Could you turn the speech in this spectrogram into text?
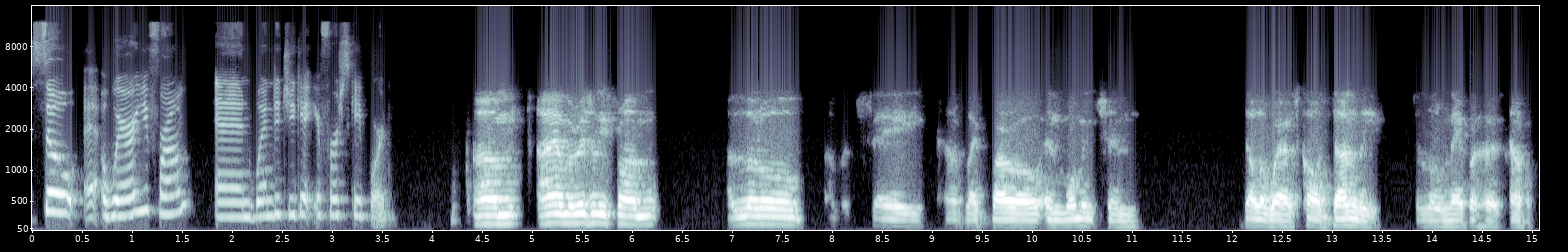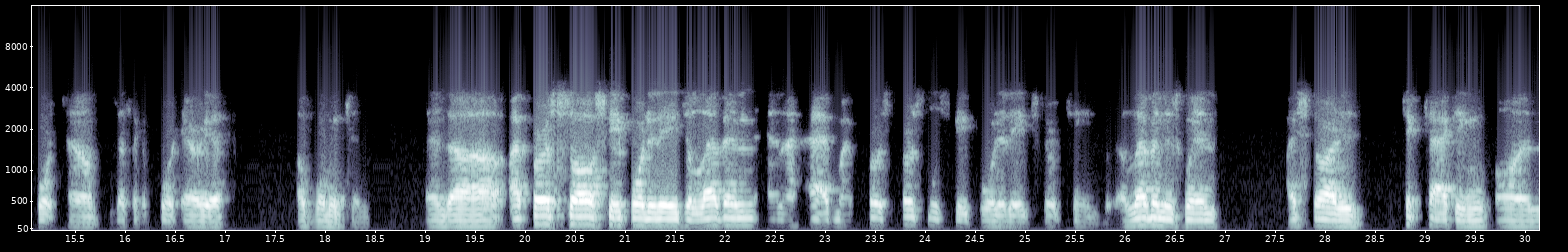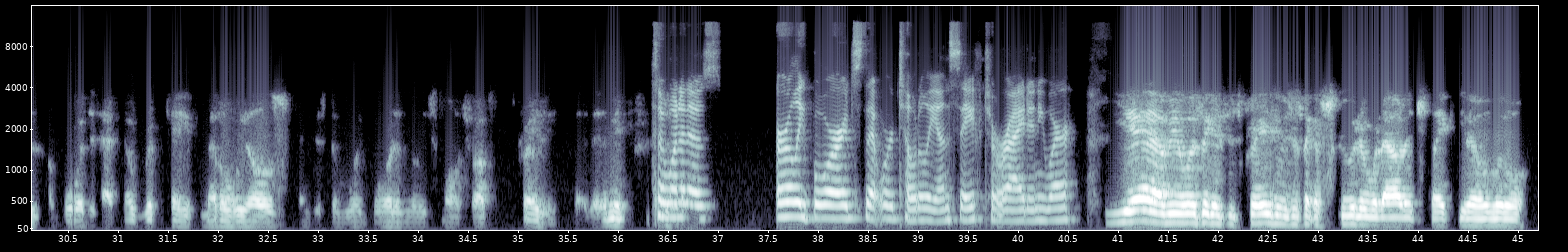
So, uh, where are you from, and when did you get your first skateboard? Um, I am originally from a little, I would say, kind of like borough in Wilmington, Delaware. It's called Dunley. It's a little neighborhood, kind of a port town. That's like a port area of Wilmington. And uh, I first saw skateboard at age 11, and I had my first personal skateboard at age 13. 11 is when I started tic tacking on a board that had no grip tape, metal wheels, the wood board and really small trucks. It's crazy. I mean, so one of those early boards that were totally unsafe to ride anywhere. Yeah, I mean, it was like it's just crazy. It was just like a scooter without its like you know little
